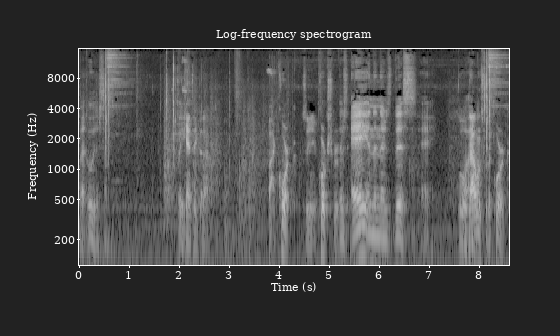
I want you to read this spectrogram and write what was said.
but oh, there's some. You can't take that out. By cork. So you need a corkscrew. There's A and then there's this A. Well, Wow. that one's for the cork.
